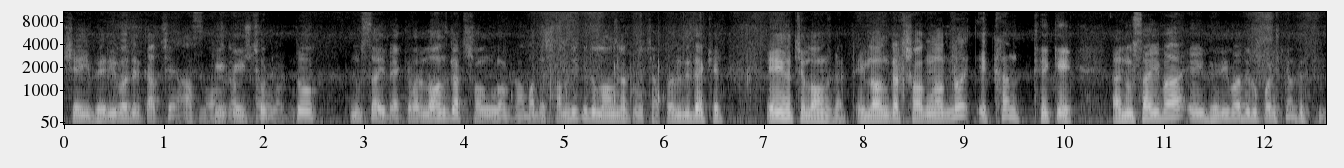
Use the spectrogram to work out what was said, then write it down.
সেই ভেরিবাদের কাছে আজকে এই ছোট্ট নুসাইব একেবারে লঞ্চঘাট সংলগ্ন আমাদের সামনে কিন্তু লঞ্চঘাট রয়েছে আপনারা যদি দেখেন এই হচ্ছে লঞ্চঘাট এই লঞ্চঘাট সংলগ্ন এখান থেকে নুসাইবা এই ভেরিবাদের উপরে খেলতেছিল।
